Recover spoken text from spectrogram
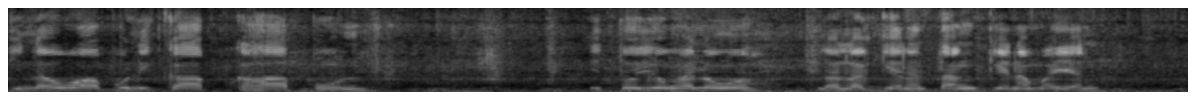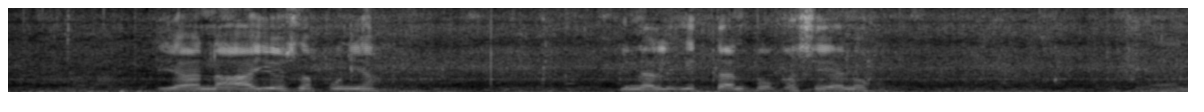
ginawa po ni Cap kahapon, ito yung ano, lalagyan ng tangke naman. Ayan. Yan, naayos na po niya. Pinaliitan po kasi ano. Yan.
